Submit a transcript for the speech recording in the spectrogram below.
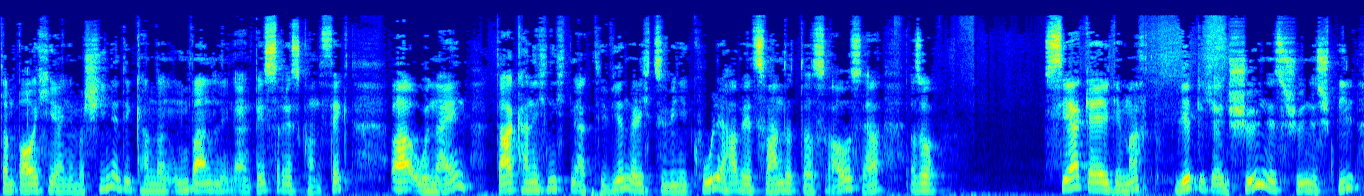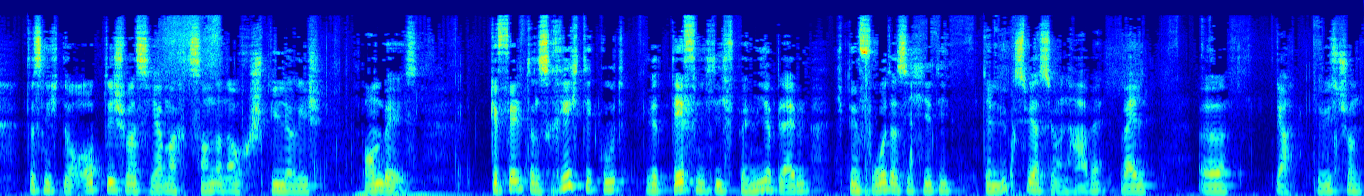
dann baue ich hier eine Maschine, die kann dann umwandeln in ein besseres Konfekt. Ah, oh nein, da kann ich nicht mehr aktivieren, weil ich zu wenig Kohle habe, jetzt wandert das raus. Ja, also sehr geil gemacht. Wirklich ein schönes, schönes Spiel, das nicht nur optisch was hermacht, sondern auch spielerisch Bombe ist. Gefällt uns richtig gut, wird definitiv bei mir bleiben. Ich bin froh, dass ich hier die Deluxe-Version habe, weil, äh, ja, ihr wisst schon,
